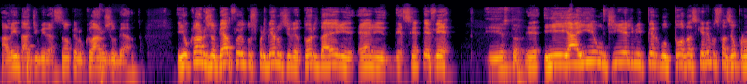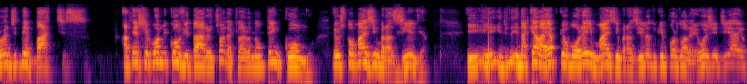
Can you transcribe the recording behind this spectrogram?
além da admiração pelo Claro Gilberto. E o Claro Gilberto foi um dos primeiros diretores da RDC TV, isso. E, e, aí um dia ele me perguntou: nós queremos fazer um programa de debates. Até chegou a me convidar. Eu disse: olha, claro, não tem como. Eu estou mais em Brasília. E, e, e naquela época eu morei mais em Brasília do que em Porto Alegre. Hoje em dia eu,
